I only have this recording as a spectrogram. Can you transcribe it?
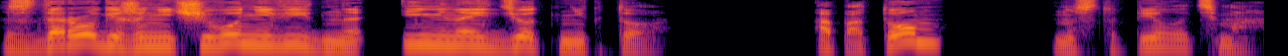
с дороги же ничего не видно и не найдет никто». А потом наступила тьма.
